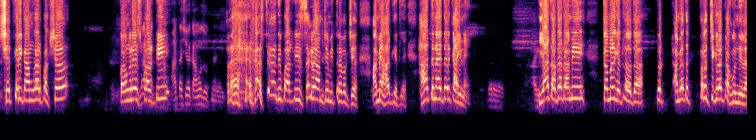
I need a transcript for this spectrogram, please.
शेतकरी कामगार पक्ष काँग्रेस पार्टी हाताशिवाय कामच होत नाही. बाई. राष्ट्रवादी पार्टी सगळे आमचे मित्र पक्ष आम्ही हात घेतले. हात नाही तर काही नाही. याच हातात आम्ही कमळ घेतला होता. तो आम्ही आता परत चिखलात टाकून दिला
